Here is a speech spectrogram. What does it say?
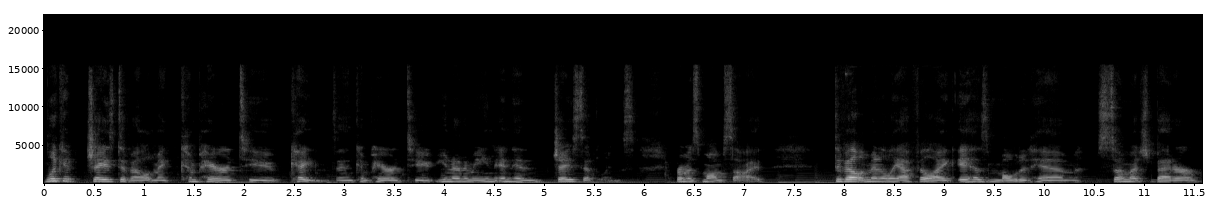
look at jay's development compared to Caden's and compared to you know what i mean? And then jay's siblings from his mom's side developmentally i feel like it has molded him so much better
